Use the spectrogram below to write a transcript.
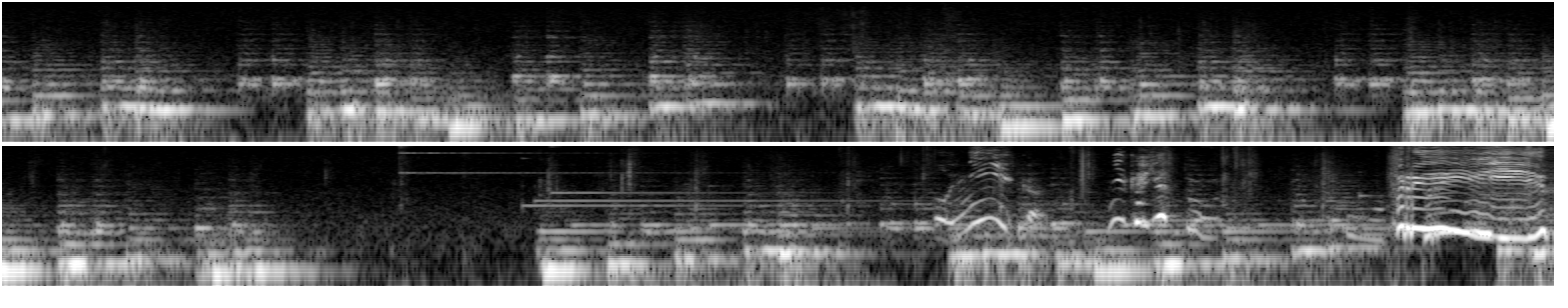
thank you Ніка! Ніка, я тут. Привіт!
